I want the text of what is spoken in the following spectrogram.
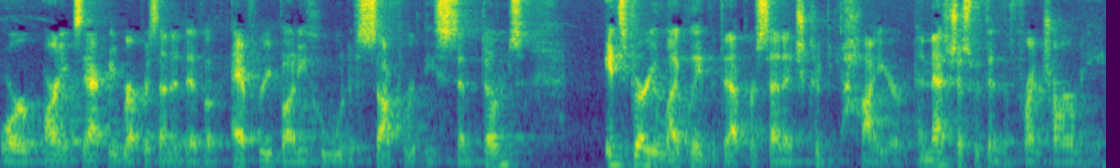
or aren't exactly representative of everybody who would have suffered these symptoms, it's very likely that that percentage could be higher, and that's just within the French army.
